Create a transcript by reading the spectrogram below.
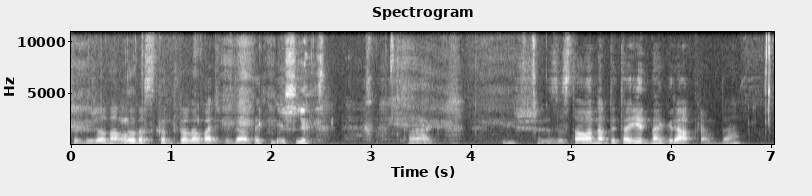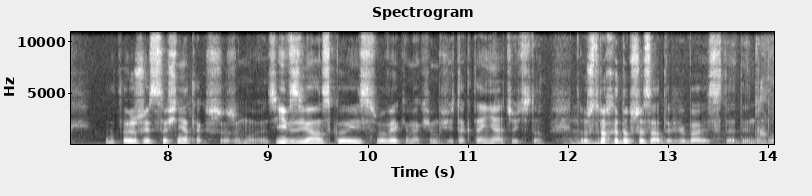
żeby żona No mogła tak. skontrolować wydatek i tak, już została nabyta jedna gra, prawda? No to już jest coś nie tak, szczerze mówiąc. I w związku, i z człowiekiem, jak się musi tak tajniaczyć, to, to już trochę do przesady chyba jest wtedy, no bo...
